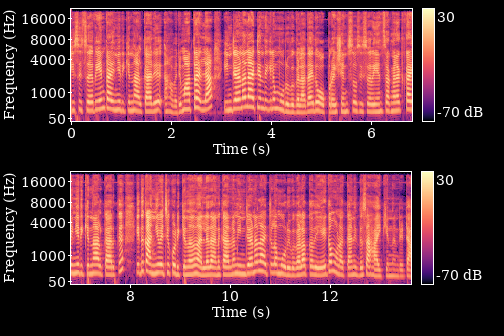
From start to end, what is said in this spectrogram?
ഈ സിസേറിയൻ കഴിഞ്ഞിരിക്കുന്ന ആൾക്കാർ അവർ മാത്രമല്ല ഇന്റേർണലായിട്ട് എന്തെങ്കിലും മുറിവുകൾ അതായത് ഓപ്പറേഷൻസോ സിസേറിയൻസോ അങ്ങനെയൊക്കെ കഴിഞ്ഞിരിക്കുന്ന ആൾക്കാർക്ക് ഇത് കഞ്ഞി വെച്ച് കുടിക്കുന്നത് നല്ലതാണ്. കാരണം ഇന്റേർണലായിട്ടുള്ള മുറിവുകളൊക്കെ വേഗം ഉണക്കാൻ ഇത് സഹായിക്കുന്നുണ്ട് കേട്ടോ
